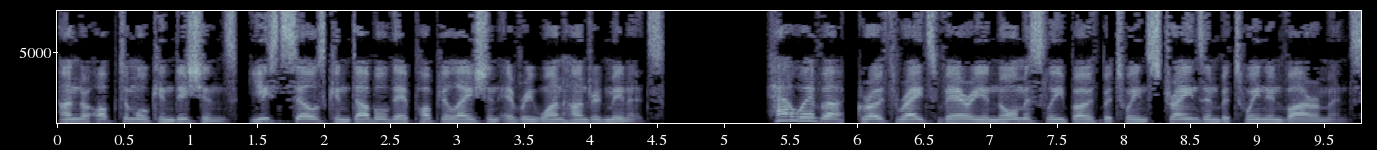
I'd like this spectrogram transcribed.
Under optimal conditions, yeast cells can double their population every 100 minutes. However, growth rates vary enormously both between strains and between environments.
